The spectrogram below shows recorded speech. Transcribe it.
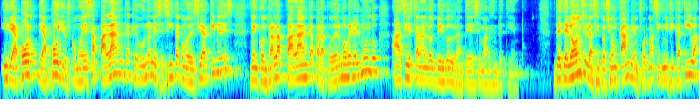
y de, apoyos, como esa palanca que uno necesita, como decía Arquímedes, de encontrar la palanca para poder mover el mundo, así estarán los Virgos durante ese margen de tiempo. Desde el 11 la situación cambia en forma significativa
